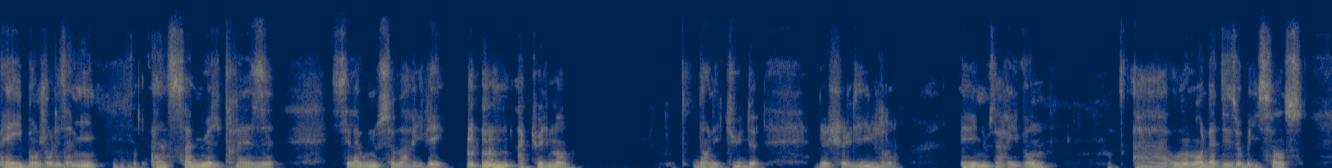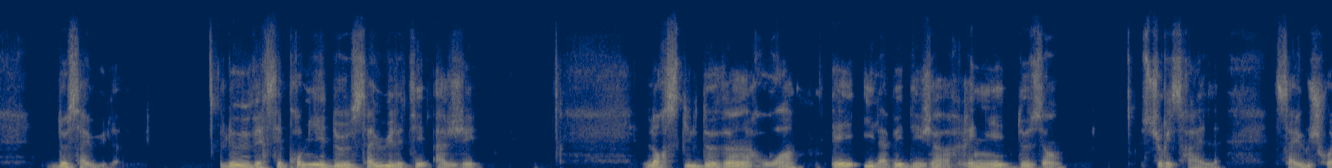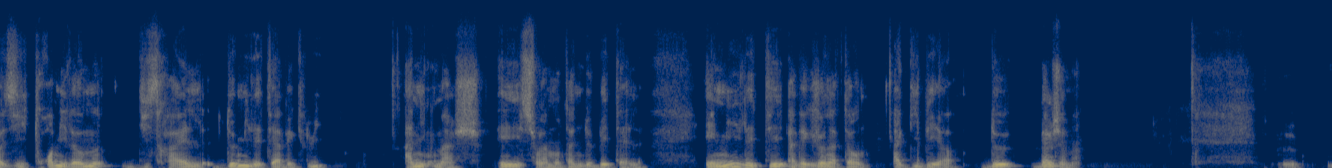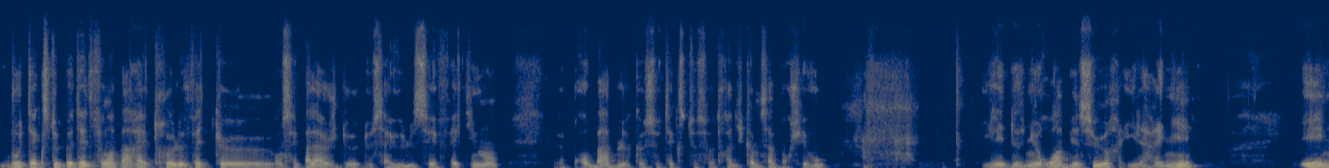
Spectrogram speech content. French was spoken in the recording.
Hey, bonjour les amis. 1 Samuel 13, c'est là où nous sommes arrivés actuellement dans l'étude de ce livre et nous arrivons au moment de la désobéissance de Saül. Le verset 1er et 2, Saül était âgé lorsqu'il devint roi et il avait déjà régné deux ans sur Israël. Saül choisit 3000 hommes d'Israël, 2000 étaient avec lui à Micmash et sur la montagne de Béthel, et 1000 étaient avec Jonathan à Gibéa de Benjamin. Euh, vos textes peut-être font apparaître le fait qu'on ne sait pas l'âge de, de Saül. C'est effectivement euh, probable que ce texte soit traduit comme ça pour chez vous. Il est devenu roi, bien sûr, il a régné, et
